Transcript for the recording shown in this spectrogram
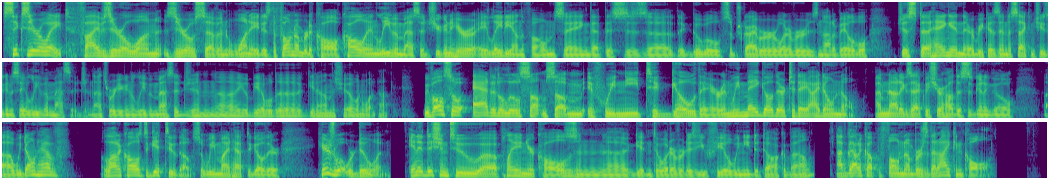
608 501 0718 is the phone number to call. Call in, leave a message. You're going to hear a lady on the phone saying that this is uh, the Google subscriber or whatever is not available. Just uh, hang in there because in a second she's going to say leave a message. And that's where you're going to leave a message and uh, you'll be able to get on the show and whatnot. We've also added a little something something if we need to go there. And we may go there today. I don't know. I'm not exactly sure how this is going to go. Uh, we don't have a lot of calls to get to, though. So we might have to go there. Here's what we're doing. In addition to uh, playing your calls and uh, getting to whatever it is you feel we need to talk about, I've got a couple phone numbers that I can call.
